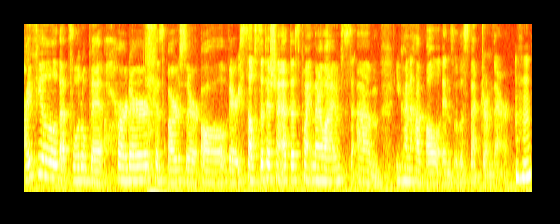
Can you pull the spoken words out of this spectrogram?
I feel that's a little bit harder because ours are all very self sufficient at this point in their lives. Um, you kind of have all ends of the spectrum there. Mhm.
